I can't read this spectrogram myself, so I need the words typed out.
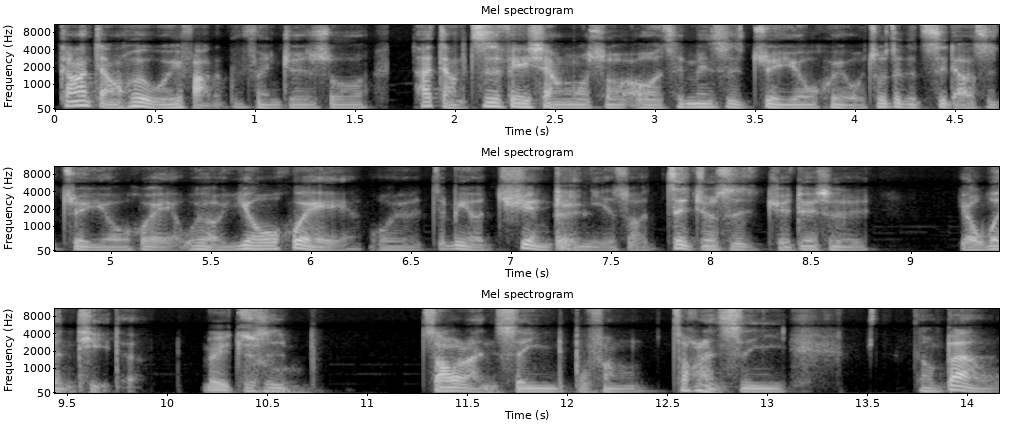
刚刚讲会违法的部分，就是说他讲自费项目说，说哦这边是最优惠，我做这个治疗是最优惠，我有优惠，我有这边有券给你的时候，这就是绝对是有问题的，没。错，就是招揽生意的部分，招揽生意怎么办？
